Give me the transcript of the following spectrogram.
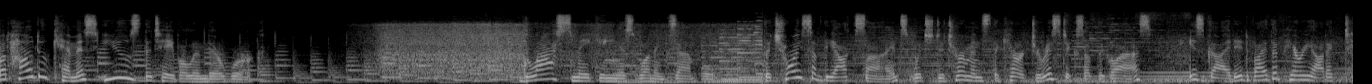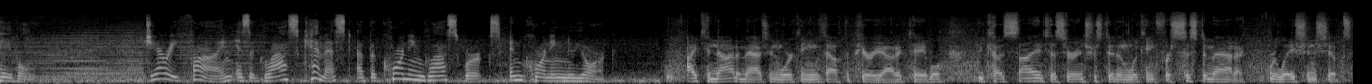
But how do chemists use the table in their work? Glass making is one example. The choice of the oxides, which determines the characteristics of the glass, is guided by the periodic table. Jerry Fine is a glass chemist at the Corning Glass Works in Corning, New York. I cannot imagine working without the periodic table because scientists are interested in looking for systematic relationships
